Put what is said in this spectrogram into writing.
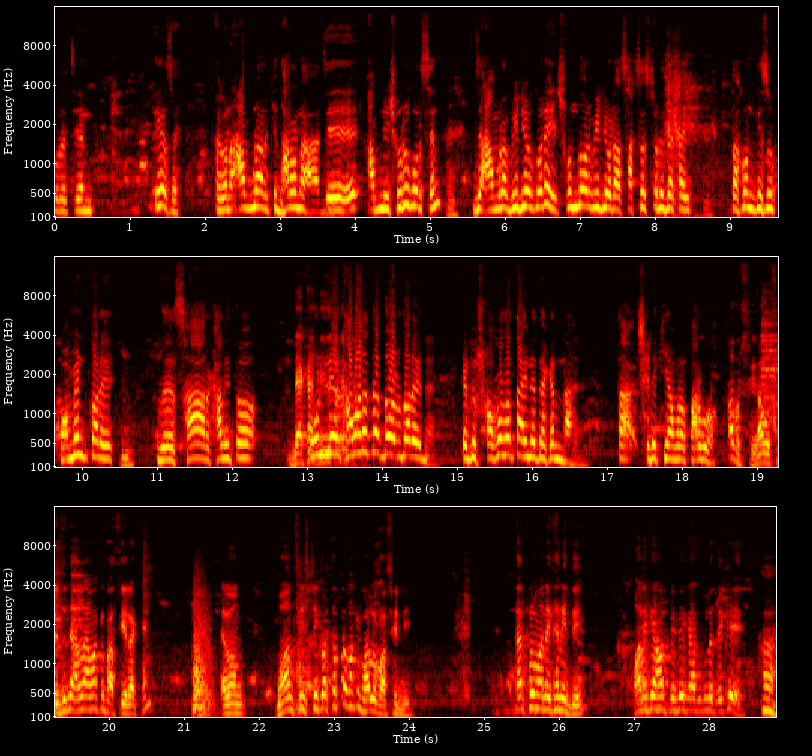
করেছেন ঠিক আছে এখন আপনার কি ধারণা যে আপনি শুরু করছেন। যে আমরা ভিডিও করে সুন্দর ভিডিওটা সাকসেস স্টোরি দেখাই তখন কিছু কমেন্ট করে যে স্যার খালি তো অন্যের নিজে- খাবারে তো দোষ ধরেন হ্যাঁ। একটু সফলতা এনে দেখেন না হ্যাঁ। তা সেটা কি আমরা পারব? অবশ্যই অবশ্যই। যদি আল্লাহ আমাকে বাঁচিয়ে রাখেন এবং মহান সৃষ্টিকর্তা তো আমাকে ভালোবাসেনি তার প্রমাণ এখানেই দিই। অনেকে আমার পেঁপে গাছগুলো দেখে হ্যাঁ।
